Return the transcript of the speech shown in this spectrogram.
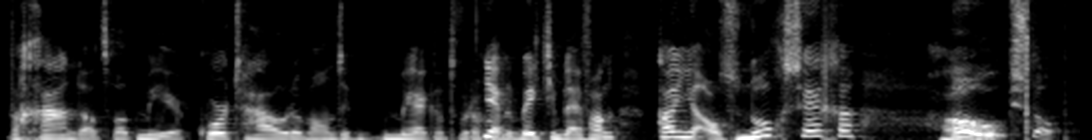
We gaan dat wat meer kort houden, want ik merk dat we er Ja. gewoon een beetje blijven hangen. Kan je alsnog zeggen: Ho. Oh, stop.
